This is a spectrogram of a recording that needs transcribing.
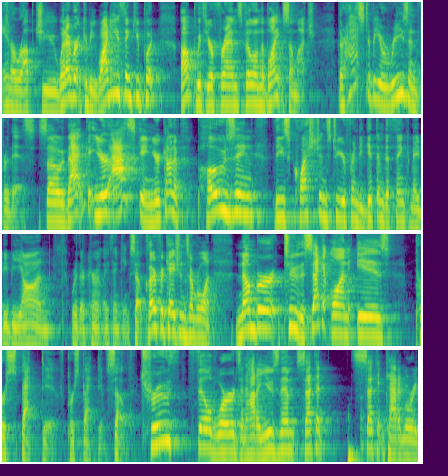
interrupt you, whatever it could be. Why do you think you put up with your friends fill in the blank so much? There has to be a reason for this. So that you're asking, you're kind of posing these questions to your friend to get them to think maybe beyond where they're currently thinking. So, clarifications number one. Number two, the second one is perspective. Perspective. So, truth filled words and how to use them. Second, second category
